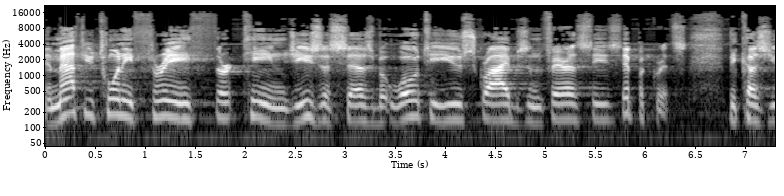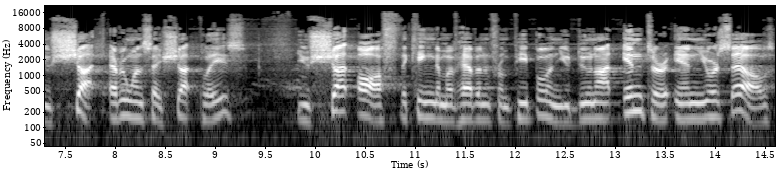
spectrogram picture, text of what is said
In Matthew 23 13, Jesus says, But woe to you, scribes and Pharisees, hypocrites, because you shut, everyone say shut, please. You shut off the kingdom of heaven from people, and you do not enter in yourselves,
